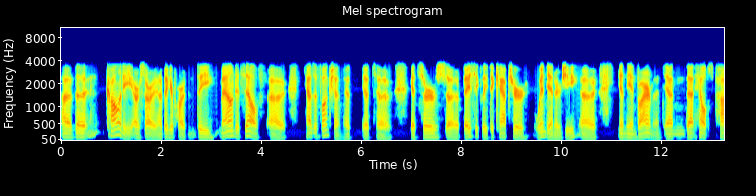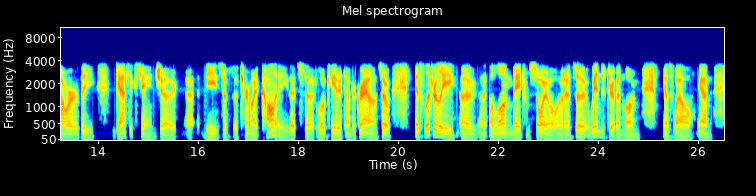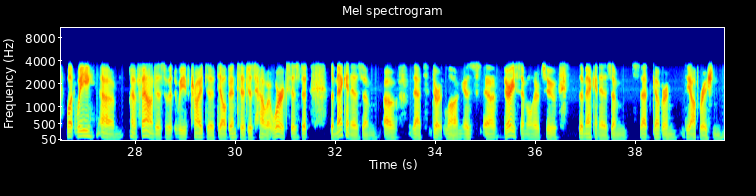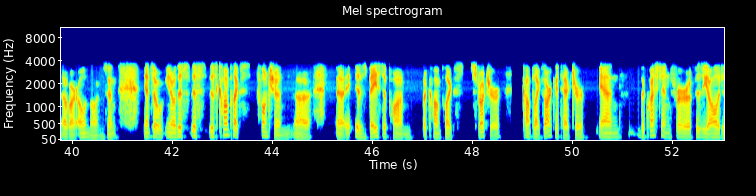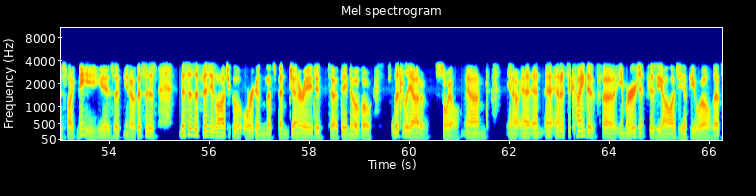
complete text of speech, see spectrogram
uh, the colony, or sorry, I beg your pardon, the mound itself uh, has a function. It it uh, it serves uh, basically to capture wind energy uh, in the environment, and that helps power the gas exchange uh, uh, needs of the termite colony that's uh, located underground. So it's literally a lung made from soil, and it's a wind-driven lung as well. And what we um, have found is that we've tried to delve into just how it works is that the mechanism of that dirt lung is very similar to the mechanisms that govern the operation of our own lungs. And and so you know this this this complex function uh, uh, is based upon a complex structure, complex architecture, And the question for a physiologist like me is that you know this is this is a physiological organ that's been generated uh, de novo, literally out of soil, and you know, and and, and it's a kind of uh, emergent physiology, if you will. That's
